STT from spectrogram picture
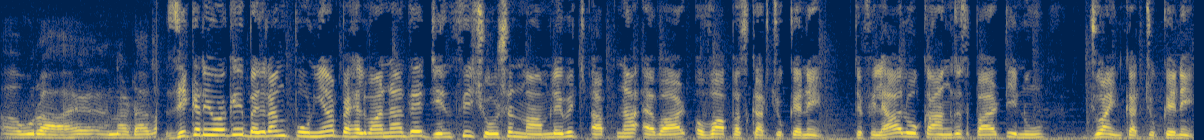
ਹੋ ਰਿਹਾ ਕਿ ਬਜਰੰਗ ਪੂਨੀਆ ਪਹਿਲਵਾਨਾਂ ਦੇ ਜਿੰਸੀ ਸ਼ੋਸ਼ਣ ਮਾਮਲੇ ਵਿੱਚ ਆਪਣਾ ਅਵਾਰਡ ਵਾਪਸ ਕਰ ਚੁੱਕੇ ਨੇ ਤੇ ਫਿਲਹਾਲ ਉਹ ਕਾਂਗਰਸ ਪਾਰਟੀ ਨੂੰ ਜੁਆਇਨ ਕਰ ਚੁੱਕੇ ਨੇ।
